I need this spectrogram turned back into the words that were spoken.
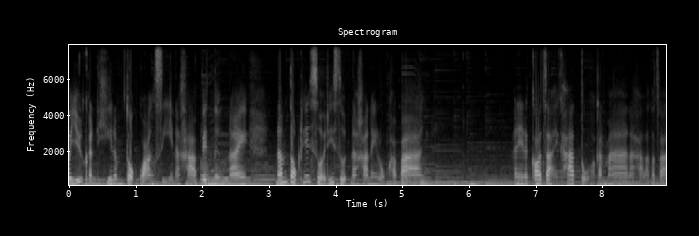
เราอยู่กันที่น้ำตกกวางสีนะคะ เป็นหนึ่งในน้ำตกที่สวยที่สุดนะคะ ในหลวงพระบาง อันนี้เราก็จ่ายค่าตั๋วกันมานะคะ แล้วก็จะ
